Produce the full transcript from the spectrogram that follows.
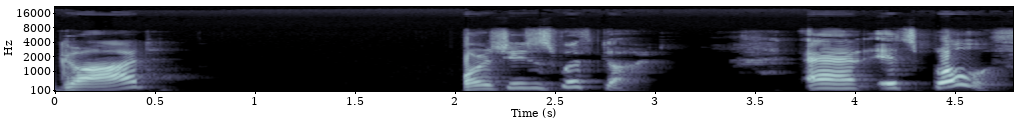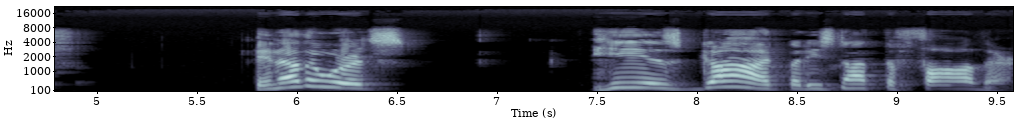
God or is Jesus with God? And it's both. In other words, he is God, but he's not the Father.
